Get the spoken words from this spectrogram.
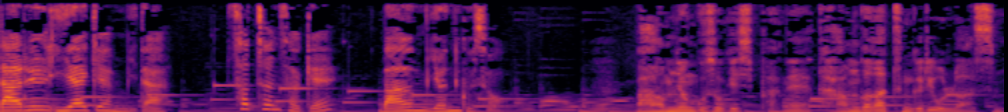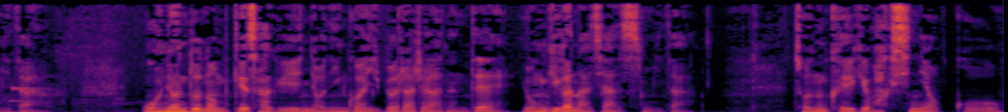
나를 이야기합니다. 서천석의 마음연구소. 마음연구소 게시판에 다음과 같은 글이 올라왔습니다. 5년도 넘게 사귀인 연인과 이별하려 하는데 용기가 나지 않습니다. 저는 그에게 확신이 없고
